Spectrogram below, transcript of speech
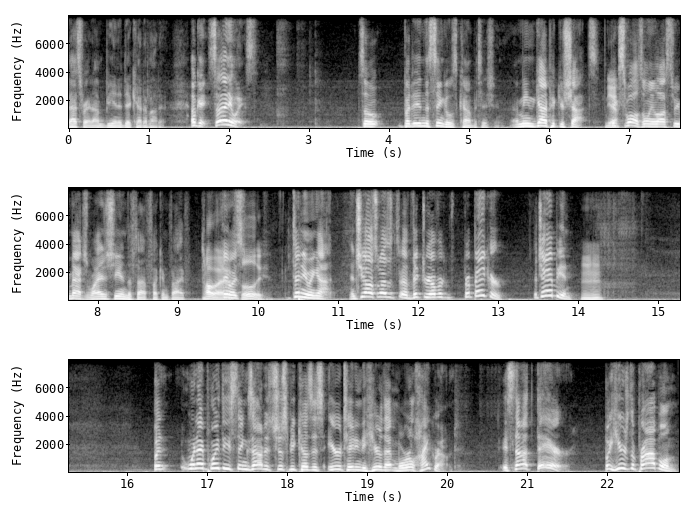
That's right. I'm being a dickhead about it. Okay. So, anyways, so but in the singles competition, I mean, you got to pick your shots. Yeah. Big Swole's only lost three matches. Why isn't she in the top fucking five? Oh, Anyways, absolutely. Continuing on, and she also has a victory over Britt Baker, the champion. Mm-hmm. But when I point these things out, it's just because it's irritating to hear that moral high ground. It's not there. But here's the problem:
